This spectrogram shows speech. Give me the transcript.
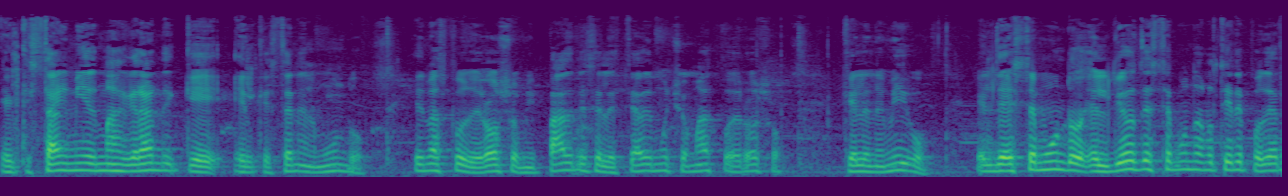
el que está en mí es más grande que el que está en el mundo. Es más poderoso. Mi Padre Celestial es mucho más poderoso que el enemigo. El de este mundo, el Dios de este mundo no tiene poder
